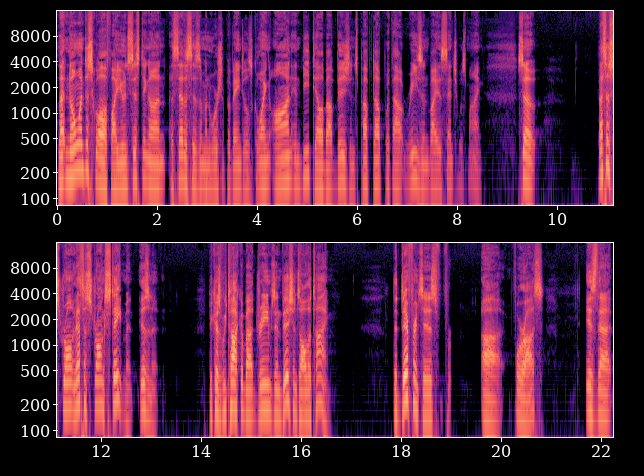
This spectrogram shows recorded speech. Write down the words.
Let no one disqualify you, insisting on asceticism and worship of angels, going on in detail about visions puffed up without reason by his sensuous mind. So, That's a strong that's a strong statement, isn't it? Because we talk about dreams and visions all the time. The difference is for, uh, for us is that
